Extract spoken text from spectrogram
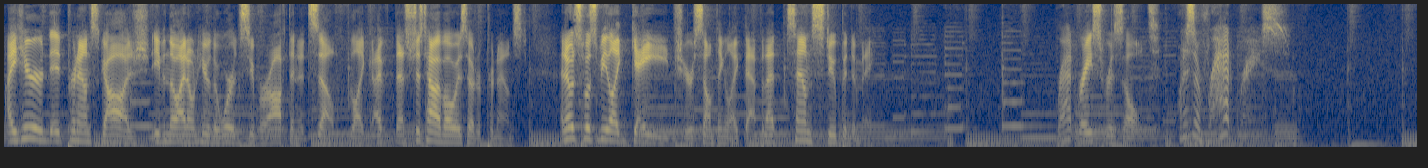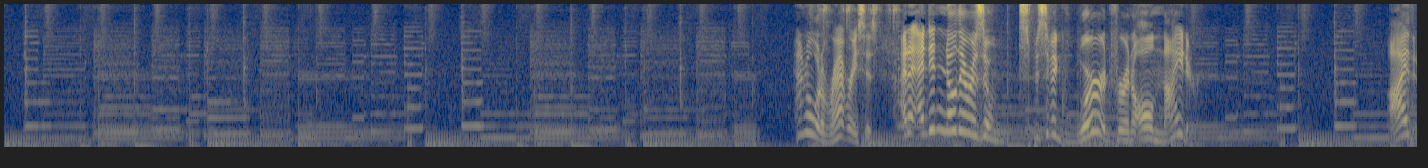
I hear it pronounced gauge, even though I don't hear the word super often itself. Like I've, that's just how I've always heard it pronounced. I know it's supposed to be like gauge or something like that, but that sounds stupid to me. Rat race result. What is a rat race? Don't know what a rat race is. I, I didn't know there was a specific word for an all-nighter. Either.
